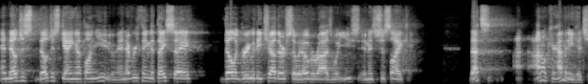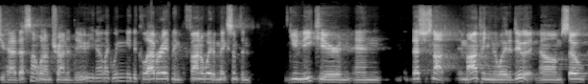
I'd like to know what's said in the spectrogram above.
and they'll just they'll just gang up on you, and everything that they say they'll agree with each other so it overrides what you and it's just like that's I, I don't care how many hits you had that's not what i'm trying to do you know like we need to collaborate and find a way to make something unique here and and that's just not in my opinion the way to do it um so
